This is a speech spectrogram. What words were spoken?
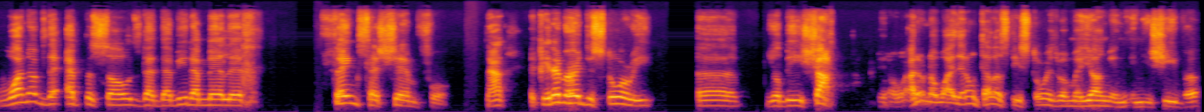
one of the episodes that David Amelech thanks Hashem for. Now, if you never heard the story, uh, you'll be shocked. You know, I don't know why they don't tell us these stories when we're young in, in yeshiva.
